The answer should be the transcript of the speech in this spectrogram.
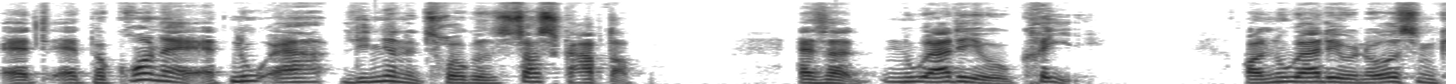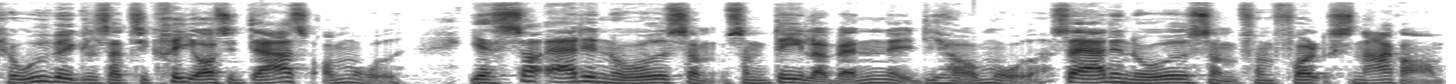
at, at på grund af, at nu er linjerne trukket så skarpt op, altså nu er det jo krig, og nu er det jo noget, som kan udvikle sig til krig også i deres område, ja, så er det noget, som, som deler vandene i de her områder. Så er det noget, som, som folk snakker om.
